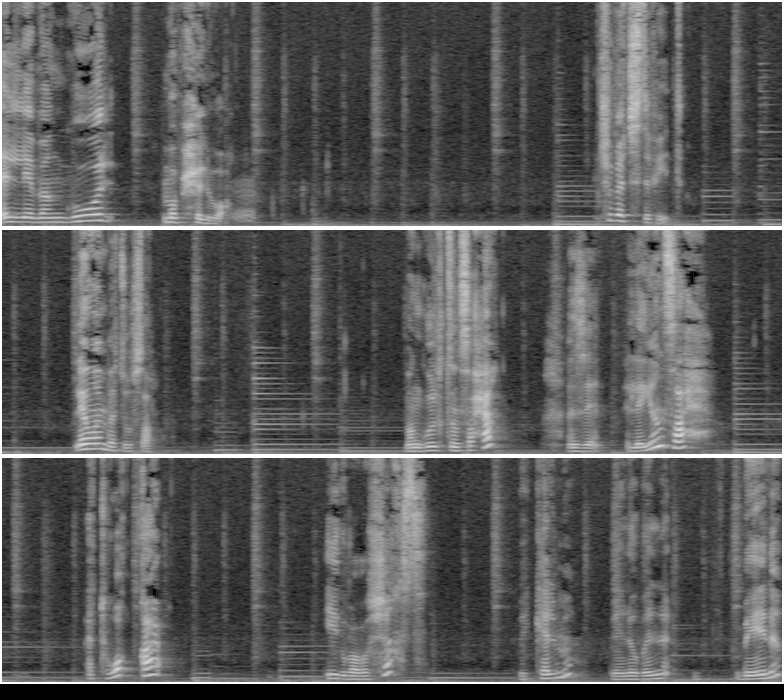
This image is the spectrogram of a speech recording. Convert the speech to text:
اللي بنقول مو بحلوة. شو بتستفيد؟ لوين بتوصل؟ بنقول تنصحه؟ زين اللي ينصح أتوقع يقبض الشخص ويكلمه بينه وبين بينه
